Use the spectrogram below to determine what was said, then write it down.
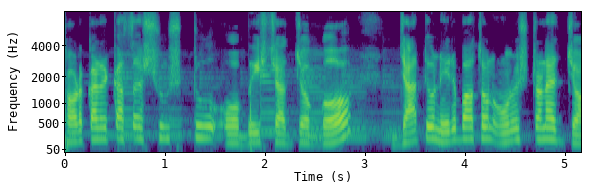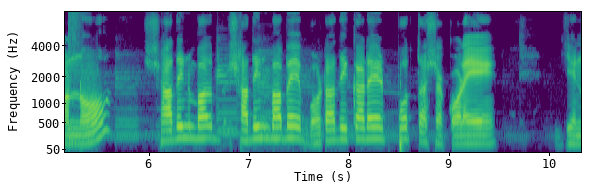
সরকারের কাছে সুষ্ঠু ও বিশ্বাসযোগ্য জাতীয় নির্বাচন অনুষ্ঠানের জন্য স্বাধীনভাবে স্বাধীনভাবে ভোটাধিকারের প্রত্যাশা করে, যেন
